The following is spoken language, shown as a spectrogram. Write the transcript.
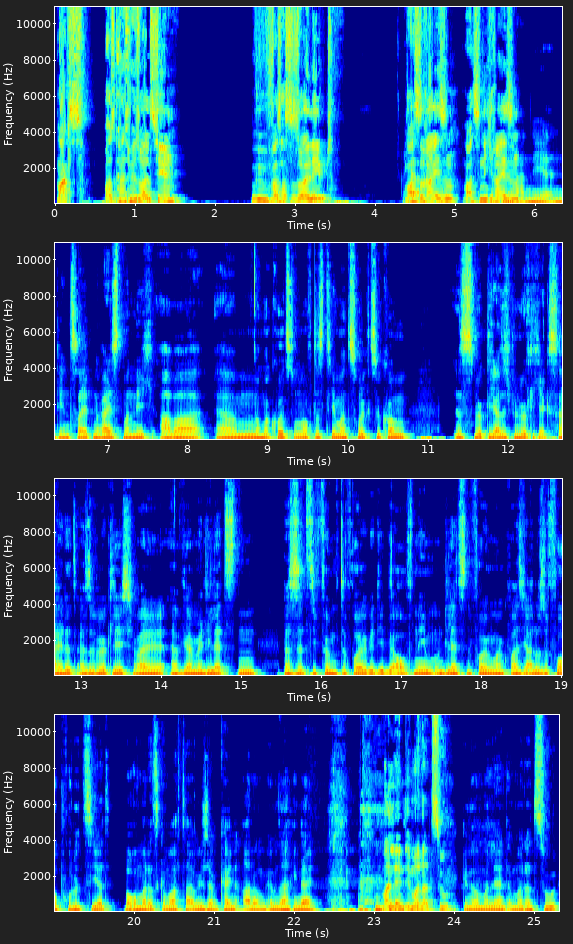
Max, was kannst du mir so erzählen? Was hast du so erlebt? Warst ja. du reisen? Warst du nicht reisen? Ja, nee, in den Zeiten reist man nicht. Aber ähm, nochmal kurz, um auf das Thema zurückzukommen, ist wirklich, also ich bin wirklich excited, also wirklich, weil äh, wir haben ja die letzten, das ist jetzt die fünfte Folge, die wir aufnehmen und die letzten Folgen waren quasi alle so vorproduziert. Warum wir das gemacht haben, ich habe keine Ahnung im Nachhinein. Man lernt immer dazu. genau, man lernt immer dazu.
